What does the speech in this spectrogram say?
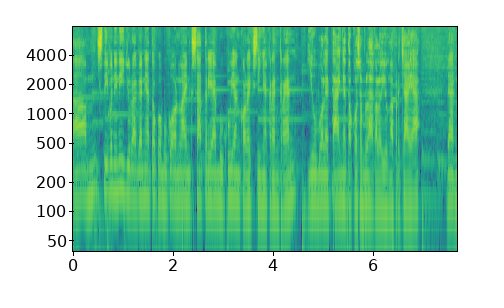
Um, Steven ini juragannya toko buku online Ksatria Buku yang koleksinya keren-keren. You boleh tanya toko sebelah kalau you nggak percaya. Dan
